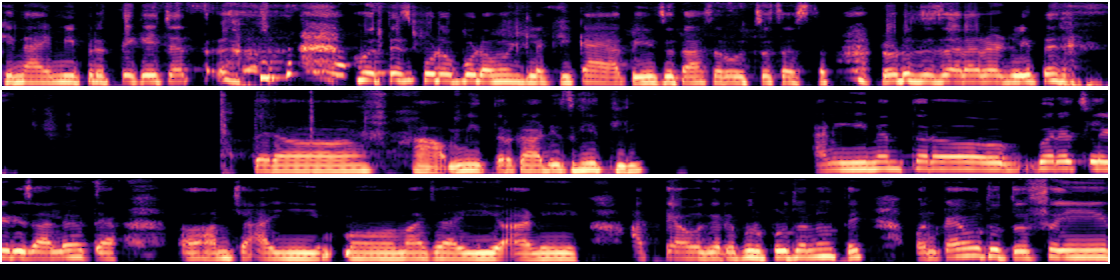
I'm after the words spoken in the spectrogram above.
की नाही मी प्रत्येक याच्यात होतेच पुढं पुढं. म्हंटल की काय आता हिचं तर असं रोजच असतं. रडू जरा रडली तर. तर हा मी तर गाडीच घेतली. आणि नंतर बरेच लेडीज आल्या होत्या. आमच्या आई माझ्या आई आणि आत्या वगैरे भरपूर जण होते. पण काय होत होतं सई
